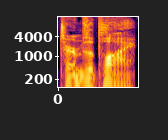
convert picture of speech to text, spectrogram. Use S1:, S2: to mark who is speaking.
S1: Terms apply.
